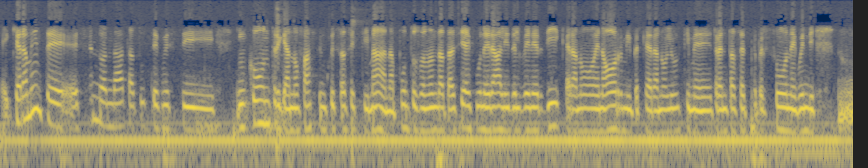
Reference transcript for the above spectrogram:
eh, chiaramente essendo andata a tutti questi incontri che hanno fatto in questa settimana appunto sono andata sia ai funerali del venerdì che erano enormi perché erano le ultime 37 persone quindi mh,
